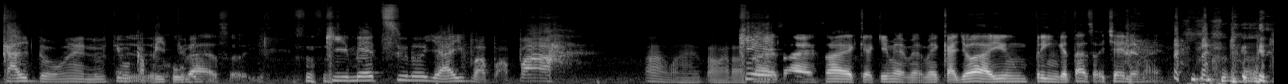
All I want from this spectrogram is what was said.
caldo en el último El capítulo. jugazo, y- Kimetsu no Yaiba, papá. Ah, man, esa vara. ¿Qué? Sabe, sabe, sabe que aquí me, me, me cayó ahí un pringuetazo de chile, man.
